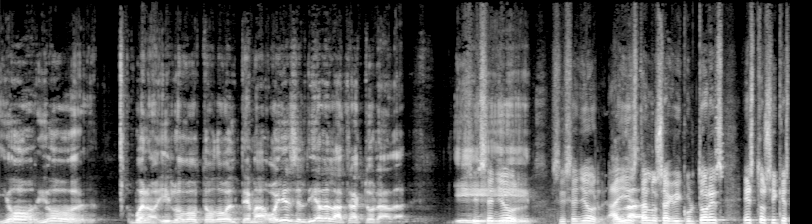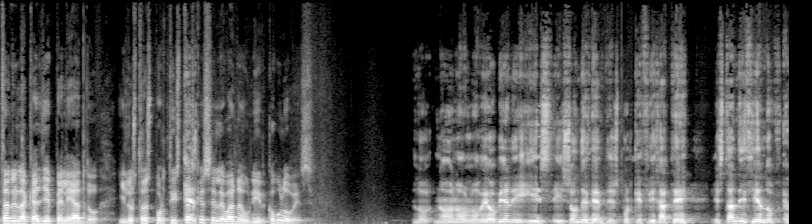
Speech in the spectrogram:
yo, yo bueno, y luego todo el tema, hoy es el día de la tractorada. sí, señor, sí, señor. Ahí están los agricultores, estos sí que están en la calle peleando. ¿Y los transportistas que se le van a unir? ¿Cómo lo ves? no, no, lo veo bien y, son decentes, porque fíjate, están diciendo, eh,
